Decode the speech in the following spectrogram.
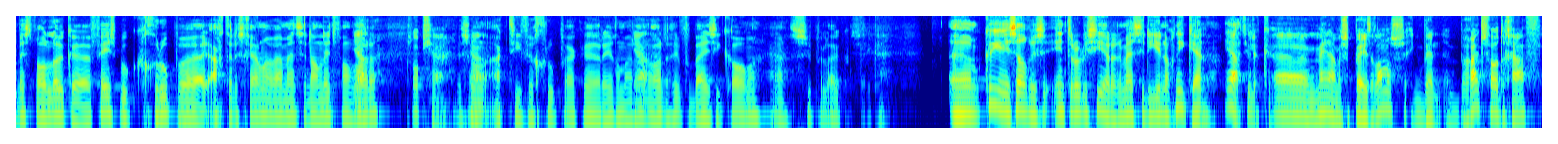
best wel leuke Facebookgroep achter de schermen waar mensen dan lid van worden. Klopt, ja. Dat is wel een actieve groep waar ik uh, regelmatig in voorbij zie komen. Ja, superleuk. Zeker. Um, kun je jezelf eens introduceren, de mensen die je nog niet kennen? Ja, natuurlijk. Uh, mijn naam is Peter Lammers. Ik ben bruidsfotograaf.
